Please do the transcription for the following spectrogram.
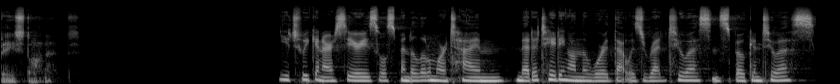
based on it. Each week in our series, we'll spend a little more time meditating on the word that was read to us and spoken to us.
